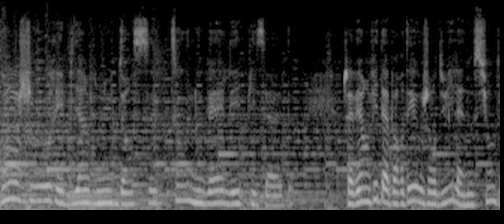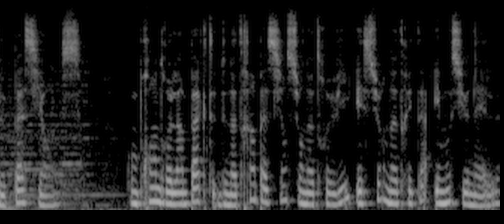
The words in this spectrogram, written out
Bonjour et bienvenue dans ce tout nouvel épisode. J'avais envie d'aborder aujourd'hui la notion de patience comprendre l'impact de notre impatience sur notre vie et sur notre état émotionnel.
